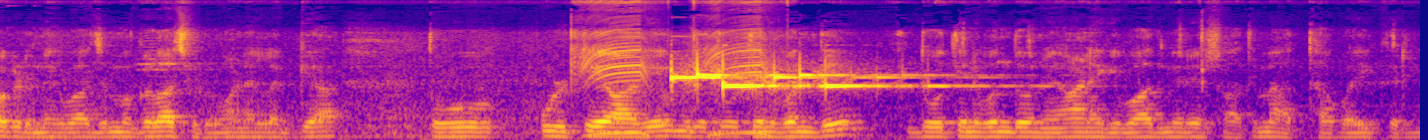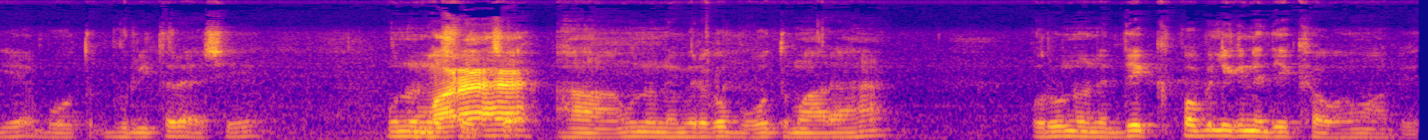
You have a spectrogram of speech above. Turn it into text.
पकड़ने के बाद जब मैं गला छुड़वाने लग गया तो उल्टे आ गए मुझे दो तीन बंदे। दो तीन बंदों ने आने के बाद मेरे साथ में हाथापाई करी है बहुत बुरी तरह से। उन्होंने मारा है? हाँ उन्होंने मेरे को बहुत मारा है। और उन्होंने देख पब्लिक ने देखा हुआ वहाँ पे।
